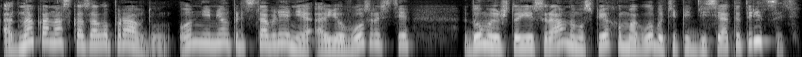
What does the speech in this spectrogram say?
Однако она сказала правду. Он не имел представления о ее возрасте, думая, что ей с равным успехом могло быть и пятьдесят, и тридцать.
